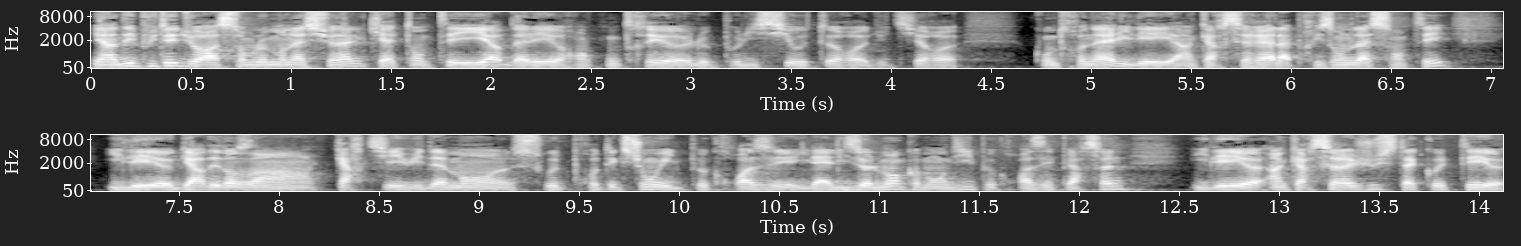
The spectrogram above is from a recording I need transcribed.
Il y a un député du Rassemblement national qui a tenté hier d'aller rencontrer le policier auteur du tir contre Naël. Il est incarcéré à la prison de la santé. Il est euh, gardé dans un quartier évidemment euh, sous haute protection. Il peut croiser, il est à l'isolement comme on dit, il peut croiser personne. Il est euh, incarcéré juste à côté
